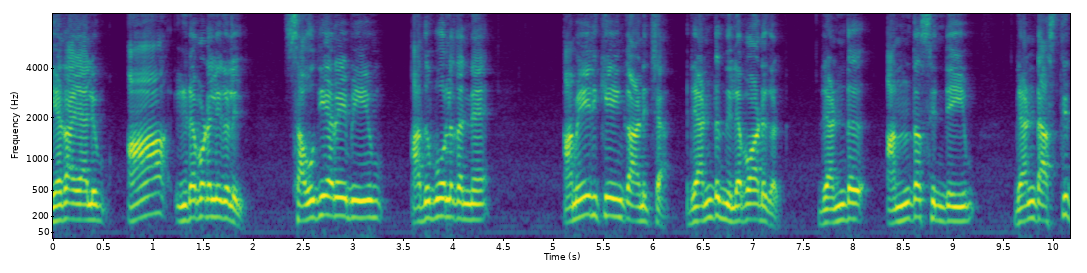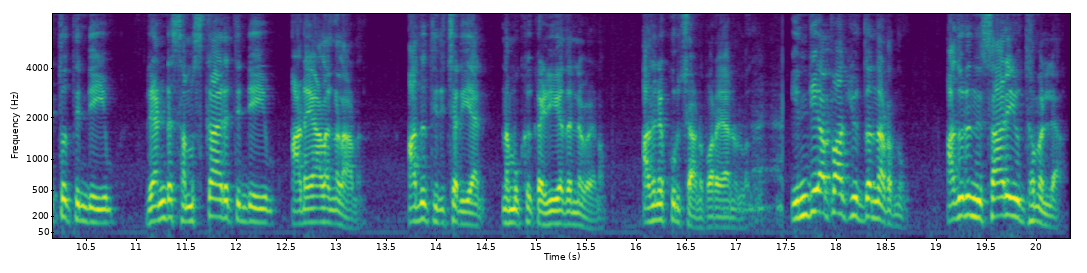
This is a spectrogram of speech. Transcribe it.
ഏതായാലും ആ ഇടപെടലുകളിൽ സൗദി അറേബ്യയും അതുപോലെ തന്നെ അമേരിക്കയും കാണിച്ച രണ്ട് നിലപാടുകൾ രണ്ട് അന്തസ്സിന്റെയും രണ്ട് അസ്തിത്വത്തിന്റെയും രണ്ട് സംസ്കാരത്തിന്റെയും അടയാളങ്ങളാണ്. അത് തിരിച്ചറിയാൻ നമുക്ക് കഴിയുക തന്നെ വേണം. അതിനെക്കുറിച്ചാണ് പറയാനുള്ളത്. ഇന്ത്യ പാക് യുദ്ധം നടന്നു. അതൊരു നിസ്സാര യുദ്ധമല്ല.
